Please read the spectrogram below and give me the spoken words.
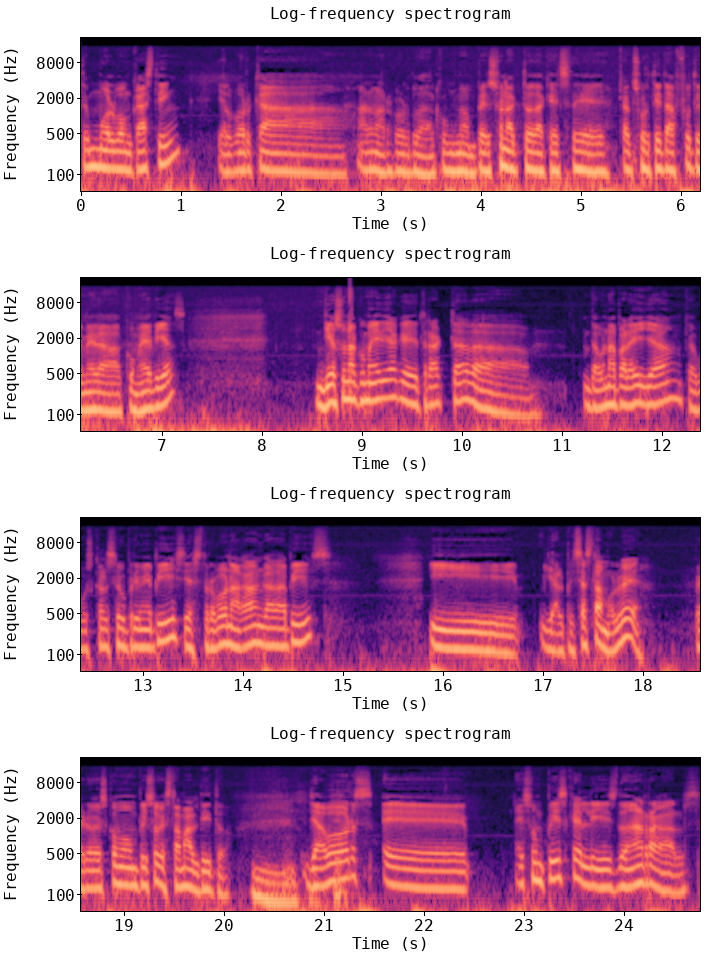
té un molt bon càsting i el Gorka... Ara me'n recordo del cognom, però és un actor d'aquests que han sortit a fotimer de comèdies. I és una comèdia que tracta d'una parella que busca el seu primer pis i es troba una ganga de pis i, i el pis està molt bé però és com un piso que està maldito. Mm. Llavors, eh, és un pis que li dona regals.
